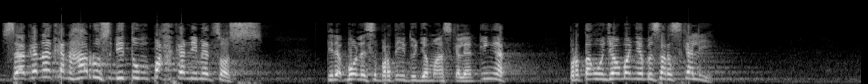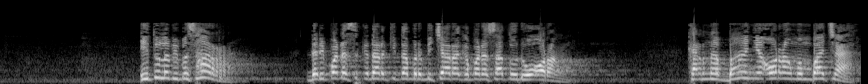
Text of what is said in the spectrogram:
seakan-akan harus ditumpahkan di medsos. Tidak boleh seperti itu jemaah sekalian. Ingat, pertanggungjawabannya besar sekali. Itu lebih besar daripada sekedar kita berbicara kepada satu dua orang. Karena banyak orang membaca,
